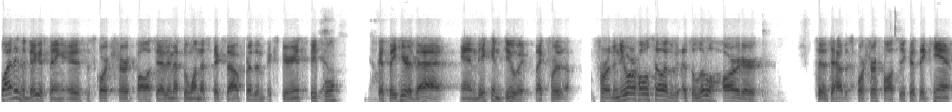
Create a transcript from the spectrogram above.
Well, I think the biggest thing is the scorched earth policy. I think that's the one that sticks out for the experienced people because yeah. they hear that and they can do it. Like for for the newer wholesalers, it's a little harder to, to have the scorched earth policy because they can't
